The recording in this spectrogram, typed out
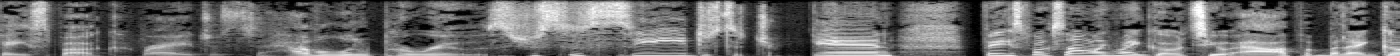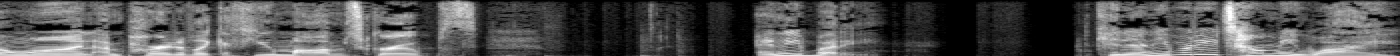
Facebook, right? Just to have a little peruse, just to see, just to check in. Facebook's not like my go to app, but I go on. I'm part of like a few moms groups. Anybody can anybody tell me why?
